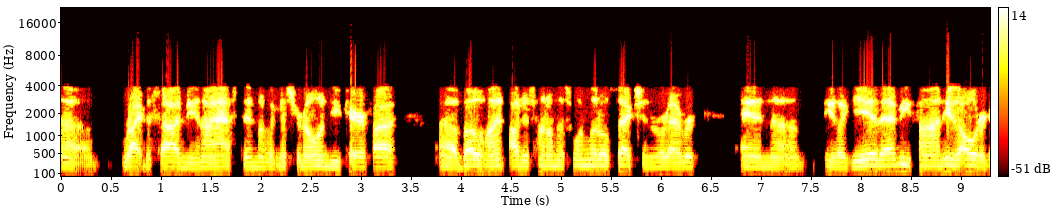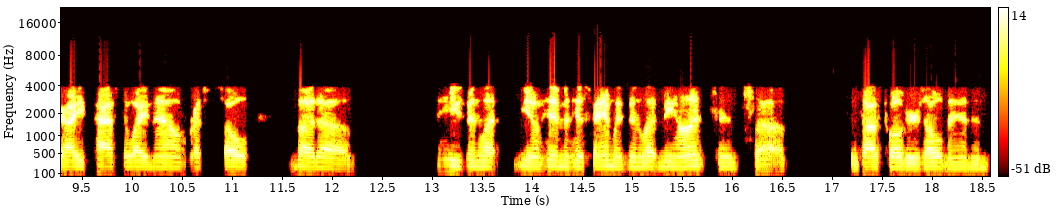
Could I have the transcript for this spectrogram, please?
uh, right beside me, and I asked him, I was like, Mr. Nolan, do you care if I uh, bow hunt? I'll just hunt on this one little section or whatever. And um, he's like, yeah, that'd be fine. He's an older guy. He's passed away now, rest his soul. But uh, he's been let, you know, him and his family's been letting me hunt since uh, since I was 12 years old, man. And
